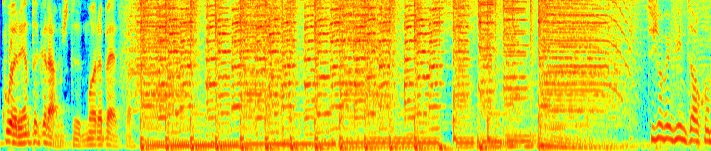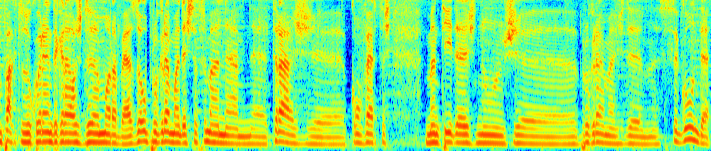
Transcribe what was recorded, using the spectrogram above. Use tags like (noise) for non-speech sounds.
40 graus de Morabeza. Sejam bem-vindos ao compacto do 40 graus de Morabeza. O programa desta semana uh, traz uh, conversas mantidas nos uh, programas de segunda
